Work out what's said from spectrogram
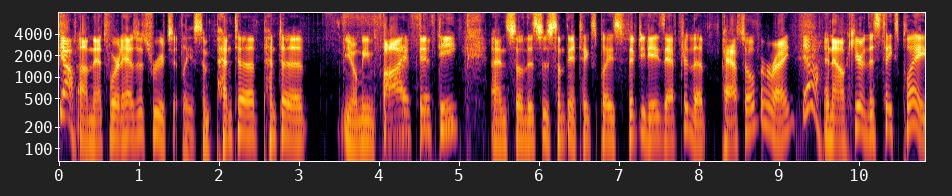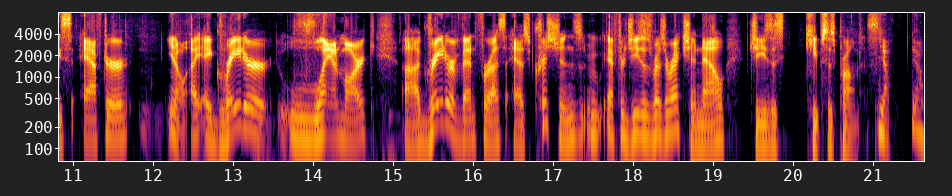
Yeah. um, that's where it has its roots, at least. And penta, penta, you know, mean five fifty, and so this is something that takes place fifty days after the Passover, right? Yeah. And now here, this takes place after. You know, a, a greater landmark, uh, greater event for us as Christians after Jesus' resurrection. Now, Jesus keeps his promise. Yeah. Yeah.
